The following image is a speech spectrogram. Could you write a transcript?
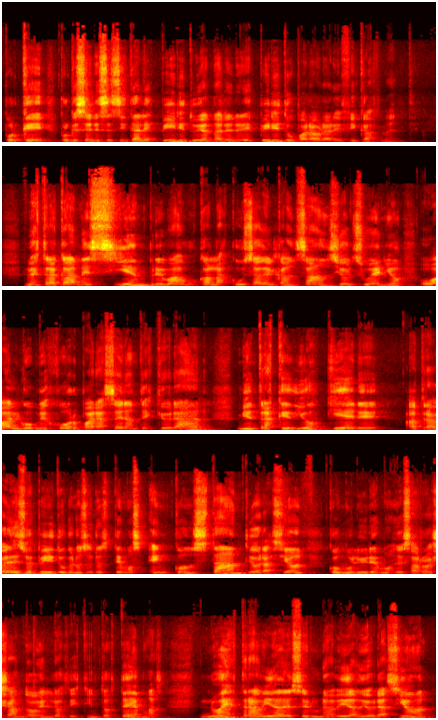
¿Por qué? Porque se necesita el espíritu y andar en el espíritu para orar eficazmente. Nuestra carne siempre va a buscar la excusa del cansancio, el sueño o algo mejor para hacer antes que orar, mientras que Dios quiere, a través de su Espíritu, que nosotros estemos en constante oración, como lo iremos desarrollando en los distintos temas. Nuestra vida debe ser una vida de oración.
